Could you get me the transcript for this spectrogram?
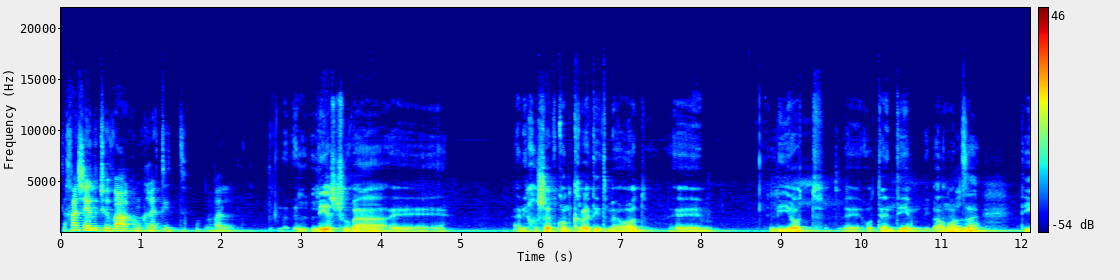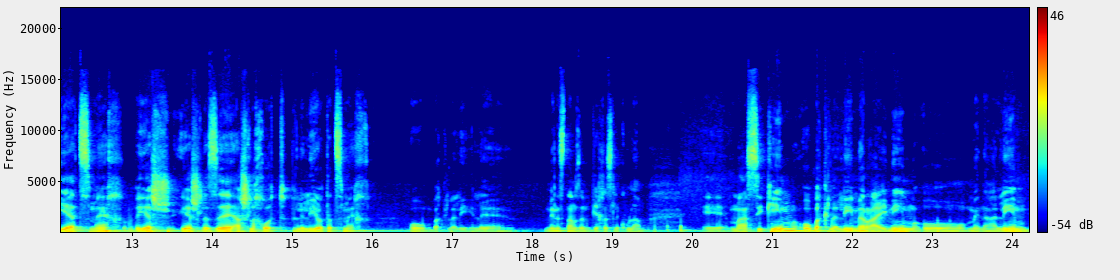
סליחה שאין לי תשובה קונקרטית, אבל... לי יש תשובה, אני חושב קונקרטית מאוד, להיות אותנטיים, דיברנו על זה, תהיה עצמך, ויש לזה השלכות ללהיות עצמך, או בכללי, מן הסתם זה מתייחס לכולם. מעסיקים, או בכללי מראיינים, או מנהלים,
